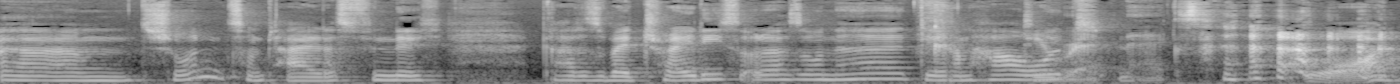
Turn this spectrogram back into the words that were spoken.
ähm, schon zum Teil. Das finde ich gerade so bei Tradies oder so, ne? Deren Die Haut. Rednecks. Boah,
